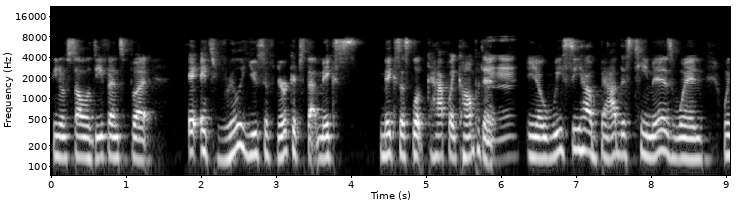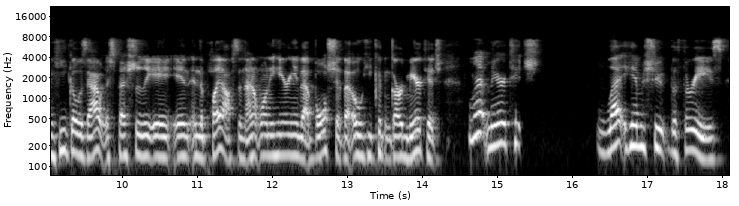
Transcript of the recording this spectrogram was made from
you know, solid defense, but it, it's really Yusuf Nurkic that makes makes us look halfway competent. Mhm. You know, we see how bad this team is when when he goes out, especially in in, in the playoffs. And I don't want to hear any of that bullshit that oh he couldn't guard Mirotic. Let Mirotic let him shoot the threes.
